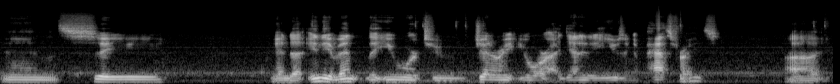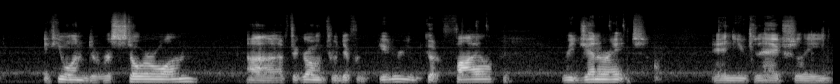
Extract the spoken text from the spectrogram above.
And let's see. And uh, in the event that you were to generate your identity using a passphrase, uh, if you wanted to restore one uh, after going to a different computer, you would go to File, Regenerate, and you can actually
